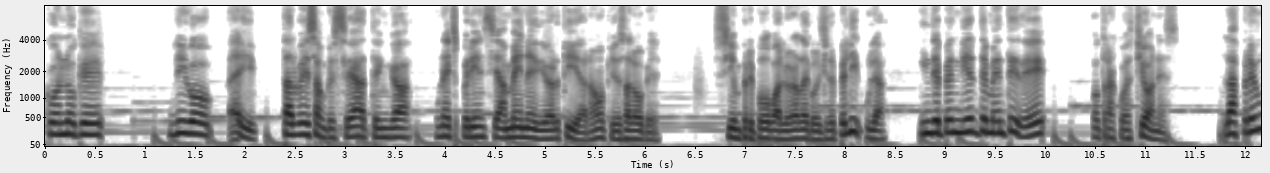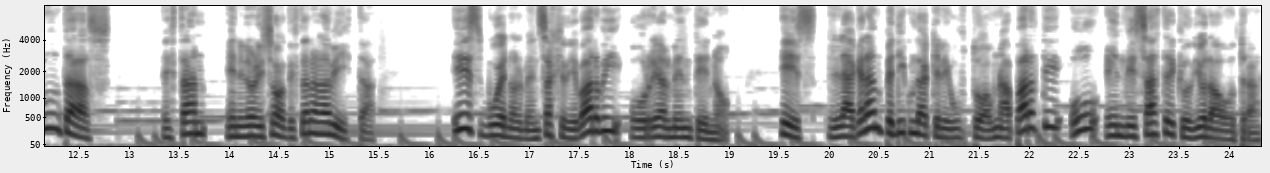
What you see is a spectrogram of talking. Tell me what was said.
Con lo que digo, hey, tal vez aunque sea tenga una experiencia amena y divertida, ¿no? Que es algo que siempre puedo valorar de cualquier película independientemente de otras cuestiones. Las preguntas están en el horizonte, están a la vista. ¿Es bueno el mensaje de Barbie o realmente no? ¿Es la gran película que le gustó a una parte o el desastre que odió la otra?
